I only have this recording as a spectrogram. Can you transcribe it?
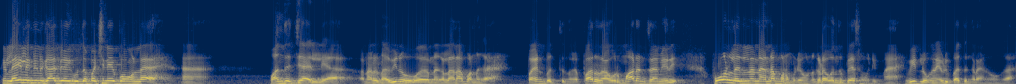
லைனில் நின்று காப்பி வாங்கி கொடுத்த பிரச்சனையே போகும்ல. ஆ. வந்துச்சா இல்லையா? அதனால் நவீன உபகரணங்கள்லாம் என்ன பண்ணுங்க? பயன்படுத்துங்க. பாரு நான் ஒரு மாடர்ன் சாமியார். ஃபோனில் இல்லைன்னா என்ன பண்ண முடியும்? உங்ககிட்ட வந்து பேச முடியுமா? வீட்டில் உட்காந்து எப்படி பார்த்துக்கிறாங்க அவங்க?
